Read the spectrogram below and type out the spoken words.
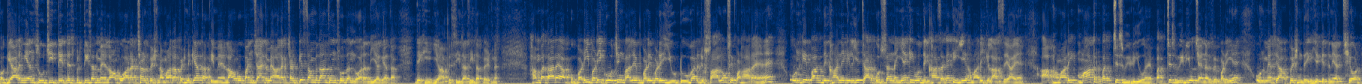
और ग्यारहवीं अनुसूची तैतीस प्रतिशत महिलाओं को आरक्षण प्रश्न, हमारा प्रश्न क्या था कि महिलाओं को पंचायत में आरक्षण किस संविधान संशोधन द्वारा दिया गया था? देखिए, यहाँ पे सीधा सीधा प्रश्न हम बता रहे हैं आपको बड़ी बड़ी कोचिंग वाले बड़े बड़े यूट्यूबर जो सालों से पढ़ा रहे हैं, उनके पास दिखाने के लिए चार क्वेश्चन नहीं है कि वो दिखा सकें कि ये हमारी क्लास से आए हैं। आप हमारी मात्र 25 वीडियो हैं 25 वीडियो चैनल पे पढ़ी हैं, उनमें से आप प्रश्न देखिए कितने अच्छे और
